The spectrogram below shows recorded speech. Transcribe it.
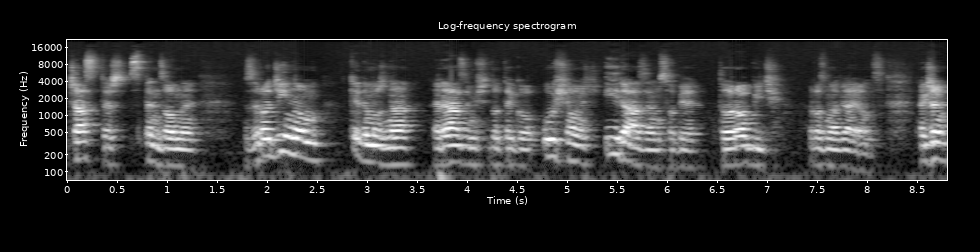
czas też spędzony z rodziną, kiedy można razem się do tego usiąść i razem sobie to robić, rozmawiając. Także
